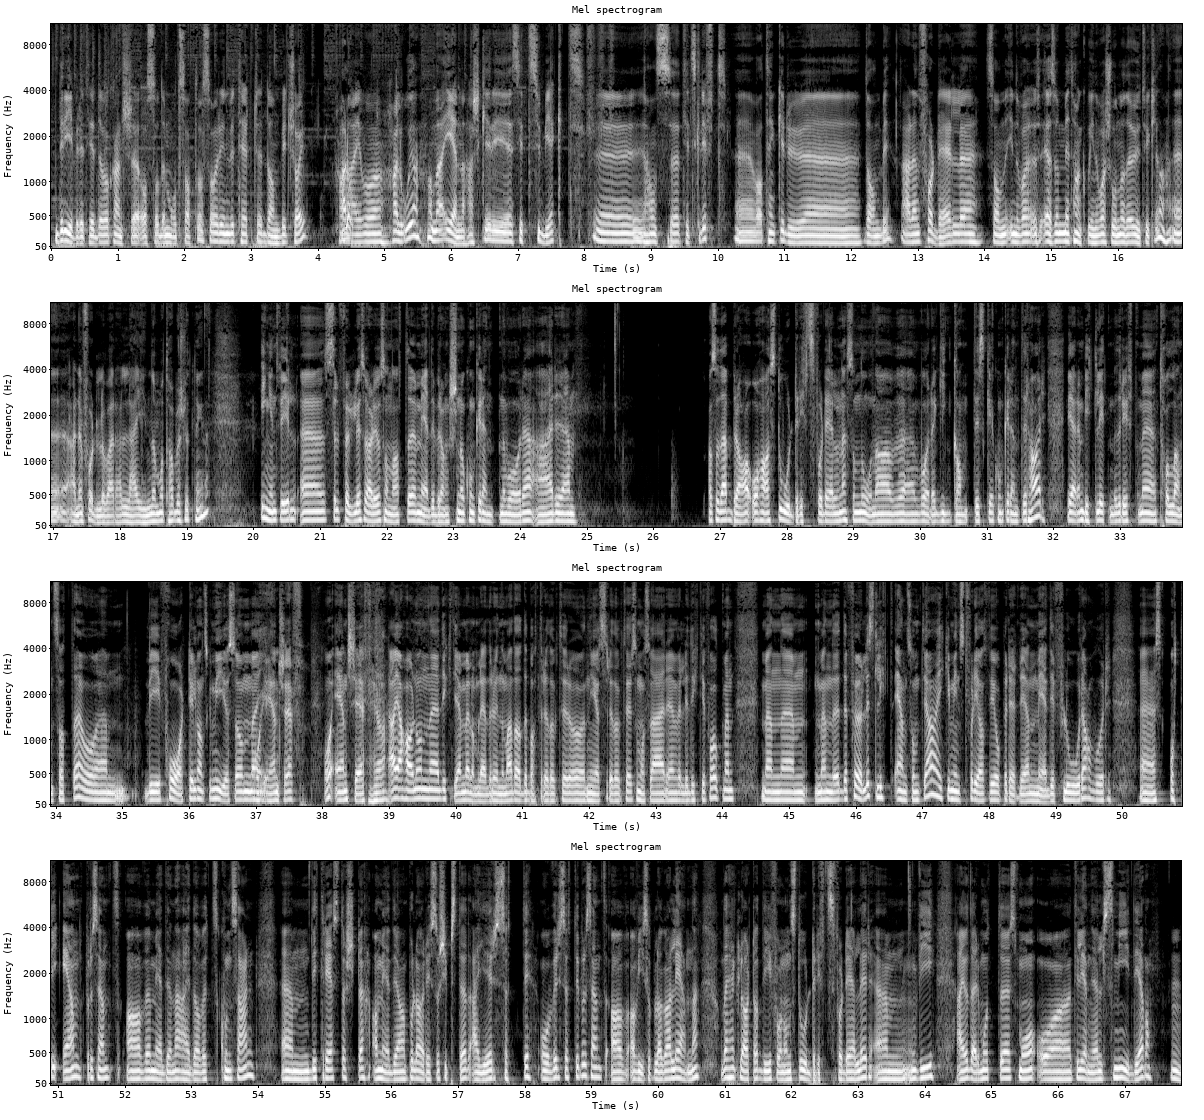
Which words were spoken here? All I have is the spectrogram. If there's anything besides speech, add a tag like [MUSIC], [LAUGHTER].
drivere til det, og kanskje også det motsatte. Og så har du invitert Danby Choi. Han Hallo. er jo hallo, ja. Han er enehersker i sitt subjekt, uh, hans tidsskrift. Uh, hva tenker du, uh, Danby? Er det en fordel sånn altså med tanke på innovasjon og det å utvikle, da, er det en fordel å være aleine om å ta beslutningene? Ingen tvil. Selvfølgelig så er det jo sånn at mediebransjen og konkurrentene våre er Altså Det er bra å ha stordriftsfordelene som noen av eh, våre gigantiske konkurrenter har. Vi er en bitte liten bedrift med tolv ansatte, og eh, vi får til ganske mye som eh, Og én sjef. Og én sjef. Ja. Ja. jeg har noen dyktige mellomledere under meg, da, debattredaktør og nyhetsredaktør, som også er veldig dyktige folk. Men, men, men det, det føles litt ensomt, ja. Ikke minst fordi at vi opererer i en medieflora hvor eh, 81 av mediene er eid av et konsern. De tre største, av media Polaris og Skipsted, eier 70, over 70% av avisopplaget alene. Og det er helt klart at de får noen stordriftsfordeler. Eh, vi er jo derimot eh, små og til gjengjeld smidige, da. Mm.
